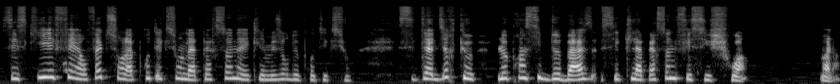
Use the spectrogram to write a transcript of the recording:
C'est ce qui est fait en fait sur la protection de la personne avec les mesures de protection. C'est-à-dire que le principe de base, c'est que la personne fait ses choix. Voilà.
